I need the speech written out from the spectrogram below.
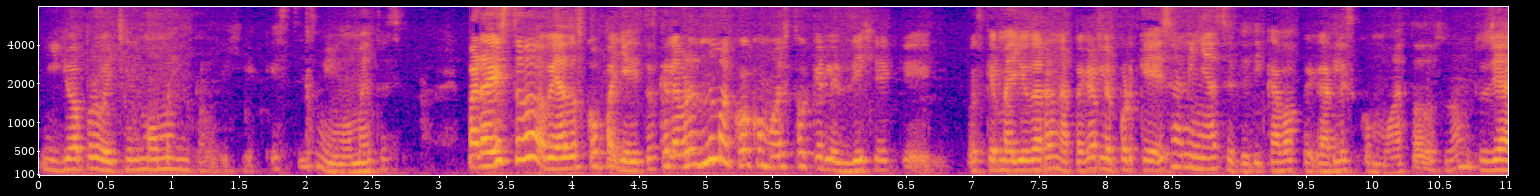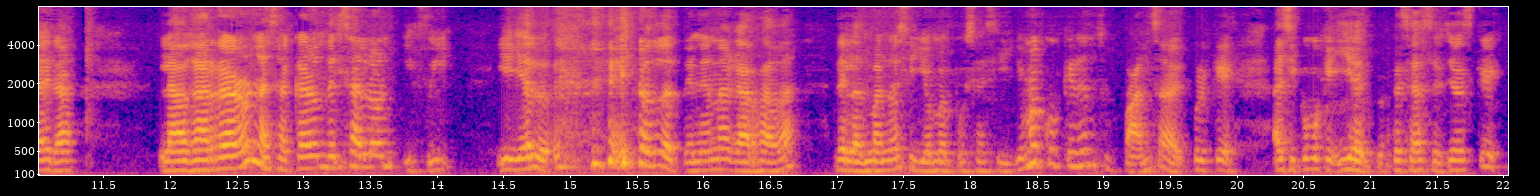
y yo aproveché el momento. Dije, este es mi momento. Para esto había dos compañeritas que la verdad no me acuerdo como esto que les dije que pues que me ayudaran a pegarle porque esa niña se dedicaba a pegarles como a todos, ¿no? Entonces ya era la agarraron, la sacaron del salón y fui y ella lo- ellos la tenían agarrada de las manos y yo me puse así. Yo me acuerdo que era en su panza, porque así como que y empecé a hacer, yo es que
